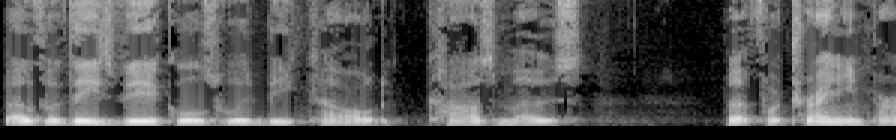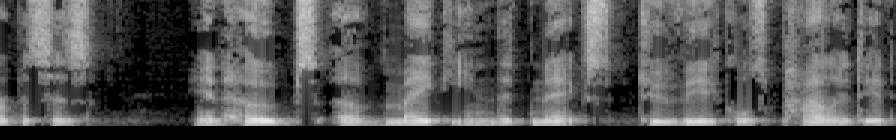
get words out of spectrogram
Both of these vehicles would be called Cosmos, but for training purposes, in hopes of making the next two vehicles piloted,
